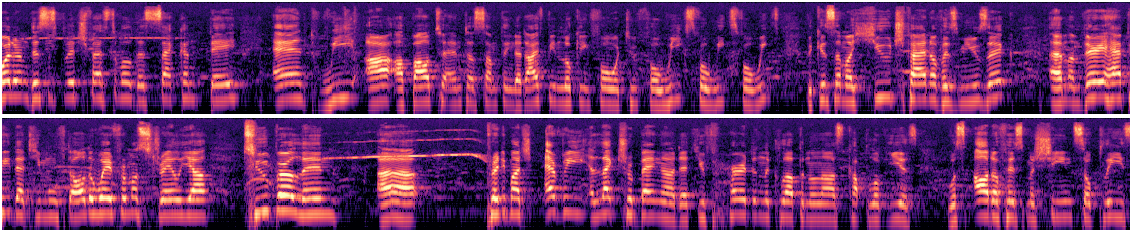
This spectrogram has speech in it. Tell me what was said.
Room. This is Glitch Festival, the second day, and we are about to enter something that I've been looking forward to for weeks, for weeks, for weeks, because I'm a huge fan of his music. Um, I'm very happy that he moved all the way from Australia to Berlin. Uh, pretty much every electro banger that you've heard in the club in the last couple of years was out of his machine. So please,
